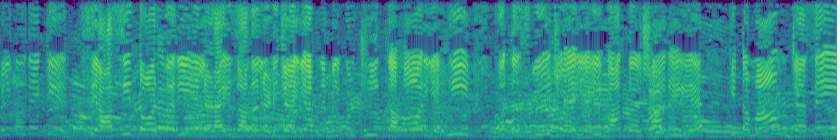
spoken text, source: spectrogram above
बिल्कुल देखिए, सियासी तौर पर ही ये लड़ाई ज़्यादा लड़ी जाएगी। आपने बिल्कुल ठीक कहा और यही वो तस्वीर जो है, यही बात दर्शा रही है कि तमाम जैसे ही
